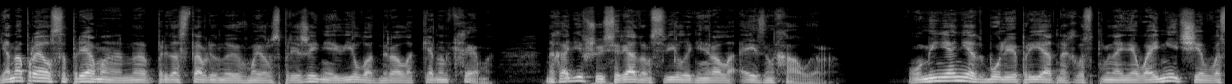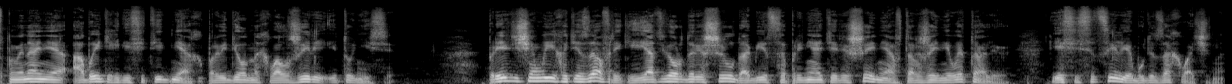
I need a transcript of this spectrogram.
Я направился прямо на предоставленную в мое распоряжение виллу адмирала Кеннингхэма, находившуюся рядом с виллой генерала Эйзенхауэра. У меня нет более приятных воспоминаний о войне, чем воспоминания об этих десяти днях, проведенных в Алжире и Тунисе. Прежде чем выехать из Африки, я твердо решил добиться принятия решения о вторжении в Италию, если Сицилия будет захвачена.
